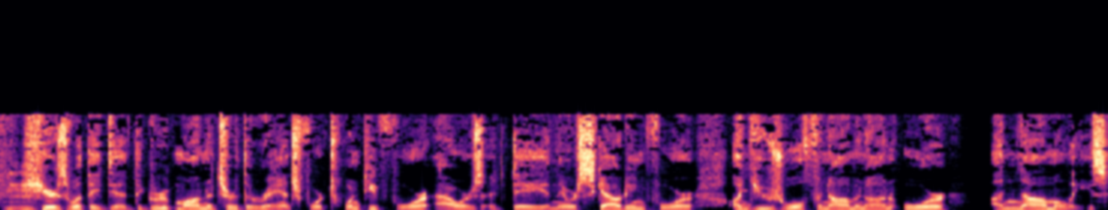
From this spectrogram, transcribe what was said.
Mm-hmm. Here's what they did. The group monitored the ranch for 24 hours a day and they were scouting for unusual phenomenon or anomalies.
